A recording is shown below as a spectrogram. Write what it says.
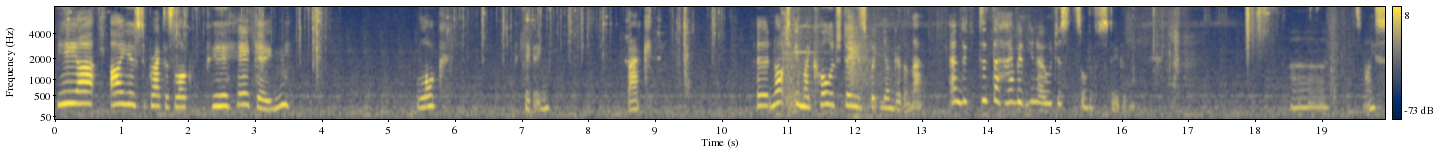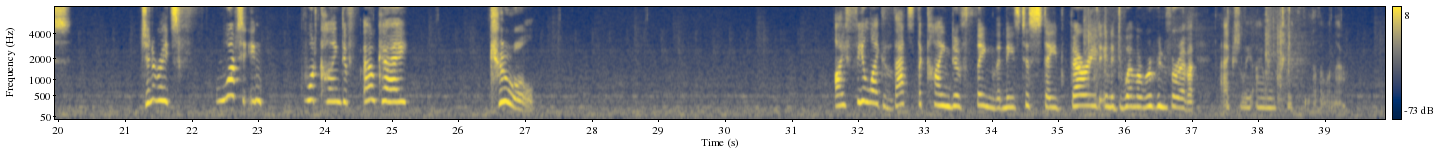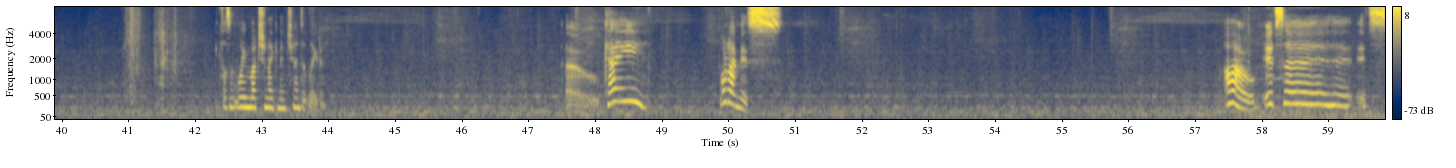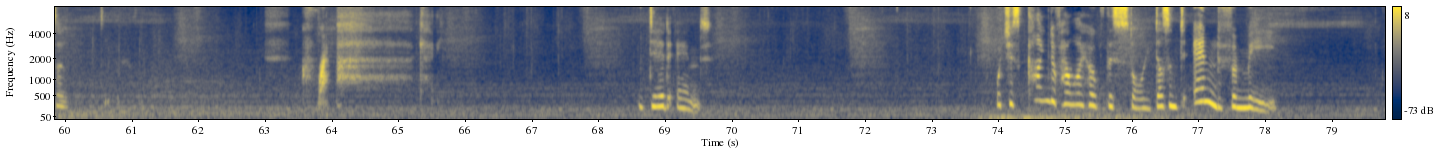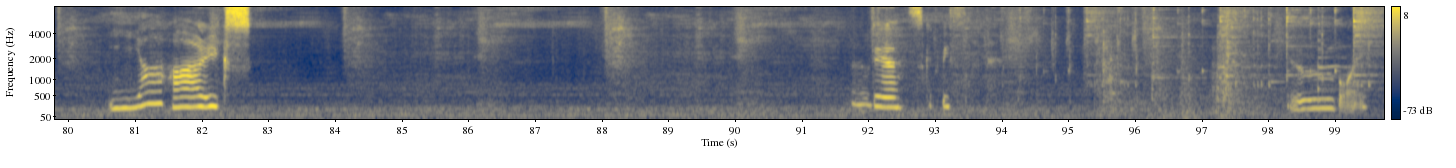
Yeah, I used to practice lock picking. Lock picking. Back. Uh, not in my college days, but younger than that. And it, the habit, you know, just sort of stayed with me. Uh, that's nice. Generates... What in... What kind of... Okay. Cool. I feel like that's the kind of thing that needs to stay buried in a Dwemer ruin forever. Actually, I will take the other one now. It doesn't weigh much and I can enchant it later. Okay. What'd I miss? Oh, it's a... It's a... Dead end. Which is kind of how I hope this story doesn't end for me. Yikes. Oh dear, this could be Oh boy.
